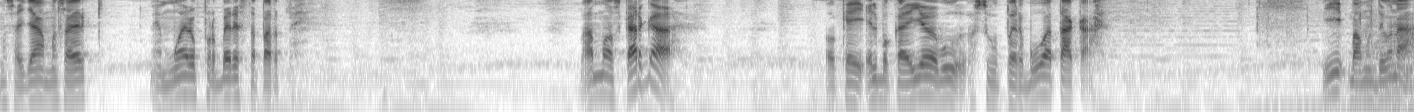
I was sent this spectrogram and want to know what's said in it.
Vamos allá, vamos a ver. Me muero por ver esta parte. Vamos, carga. Ok, el bocadillo de Buu. Super Buu ataca. Y vamos de una.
